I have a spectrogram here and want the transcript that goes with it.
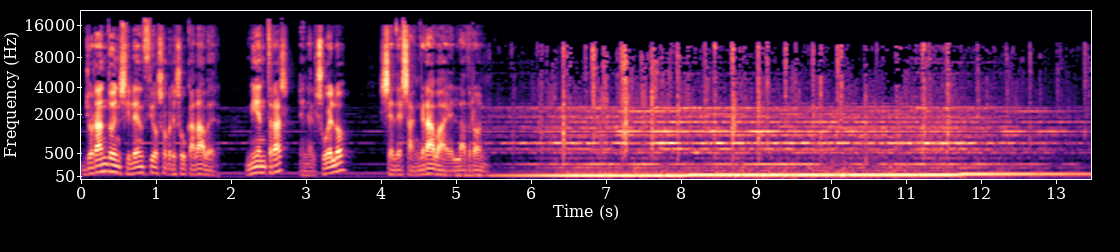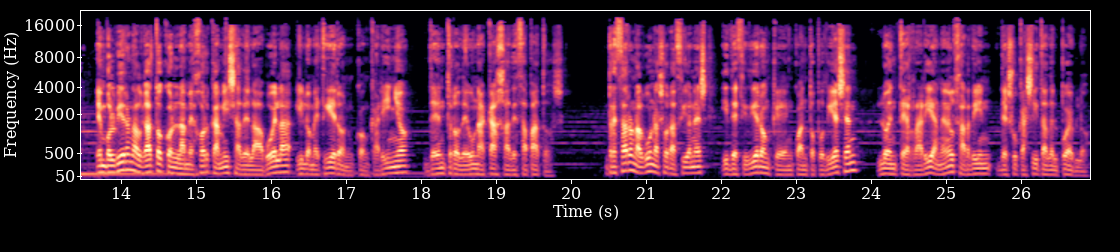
llorando en silencio sobre su cadáver, mientras, en el suelo, se desangraba el ladrón. Envolvieron al gato con la mejor camisa de la abuela y lo metieron, con cariño, dentro de una caja de zapatos rezaron algunas oraciones y decidieron que en cuanto pudiesen lo enterrarían en el jardín de su casita del pueblo.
